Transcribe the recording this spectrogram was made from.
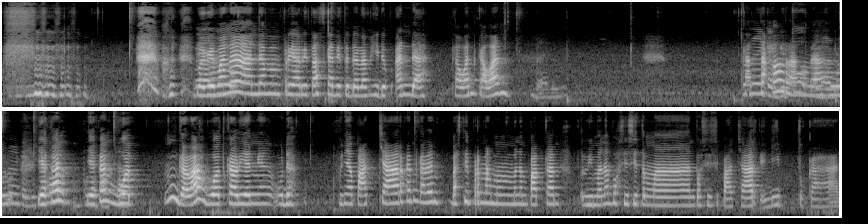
Bagaimana Anda memprioritaskan itu dalam hidup Anda, kawan-kawan? Lu Kata orang gitu, dahulu. gitu, Ya kan, ya kan pacar. buat enggak lah buat kalian yang udah punya pacar kan kalian pasti pernah menempatkan di mana posisi teman, posisi pacar kayak gitu kan.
